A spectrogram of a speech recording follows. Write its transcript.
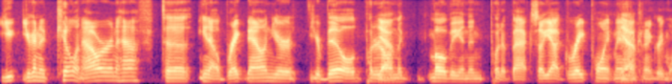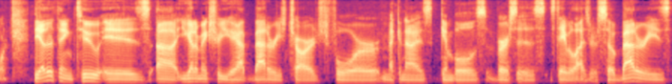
you you're gonna kill an hour and a half to you know break down your your build, put it Yeah. on the Movi, and then put it back. So yeah, great point, man. Yeah. I couldn't agree more. The other thing too is uh, you got to make sure you got batteries charged for mechanized gimbals versus stabilizers. So batteries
